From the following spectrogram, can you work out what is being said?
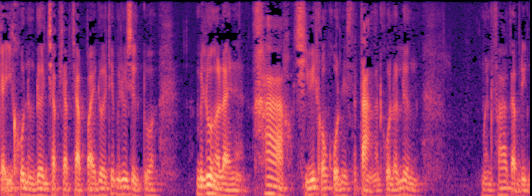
กับอีกคนหนึ่งเดินฉับฉับฉับไปโดยที่ไม่รู้สึกตัว ไม่รู้อะไรเนี่ยค่าชีวิตของคนนี่ต่างกันคนละเรื่อง เหมือนฟ้ากับดิน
